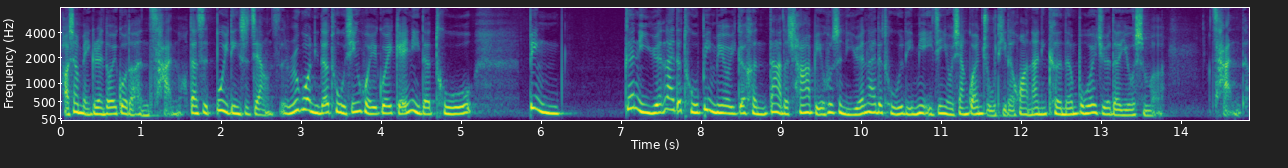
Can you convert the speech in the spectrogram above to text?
好像每个人都会过得很惨哦。但是不一定是这样子。如果你的土星回归给你的图，并跟你原来的图并没有一个很大的差别，或是你原来的图里面已经有相关主题的话，那你可能不会觉得有什么惨的。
